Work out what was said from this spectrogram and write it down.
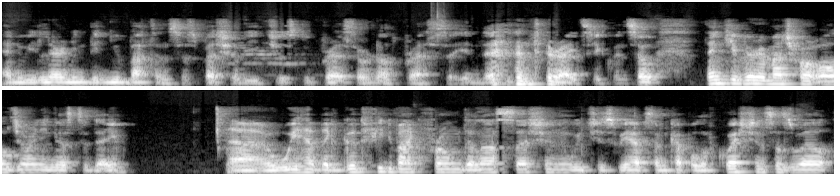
and we're learning the new buttons, especially just to press or not press in the, the right sequence. So thank you very much for all joining us today. Uh, we had a good feedback from the last session, which is we have some couple of questions as well.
